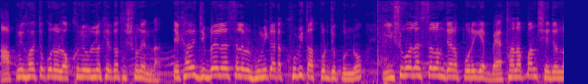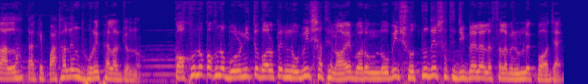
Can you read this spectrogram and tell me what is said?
আপনি হয়তো কোনো লক্ষণীয় উল্লেখের কথা শুনেন না। এখানে জিব্রাইল আলাহিসাল্লামের ভূমিকাটা খুবই তাৎপর্যপূর্ণ। ইসুফ আলাহিসাল্লাম যেন পরে গিয়ে ব্যথা না পান, সেজন্য আল্লাহ তাকে পাঠালেন ধরে ফেলার জন্য। কখনো কখনো বর্ণিত গল্পের নবীর সাথে নয়, বরং নবীর শত্রুদের সাথে জিব্রাইল আলাহিসাল্লামের উল্লেখ পাওয়া যায়।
